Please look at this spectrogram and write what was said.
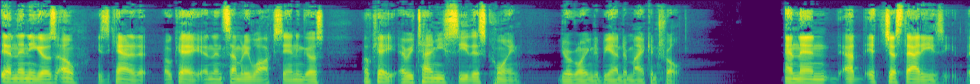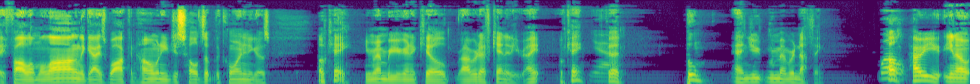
And then he goes, "Oh, he's a candidate. Okay." And then somebody walks in and goes, "Okay, every time you see this coin, you're going to be under my control." And then uh, it's just that easy. They follow him along. The guy's walking home, and he just holds up the coin and he goes, okay, you remember you're going to kill Robert F. Kennedy, right? Okay, Yeah. good. Boom. And you remember nothing. Well, oh, how are you? You know,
